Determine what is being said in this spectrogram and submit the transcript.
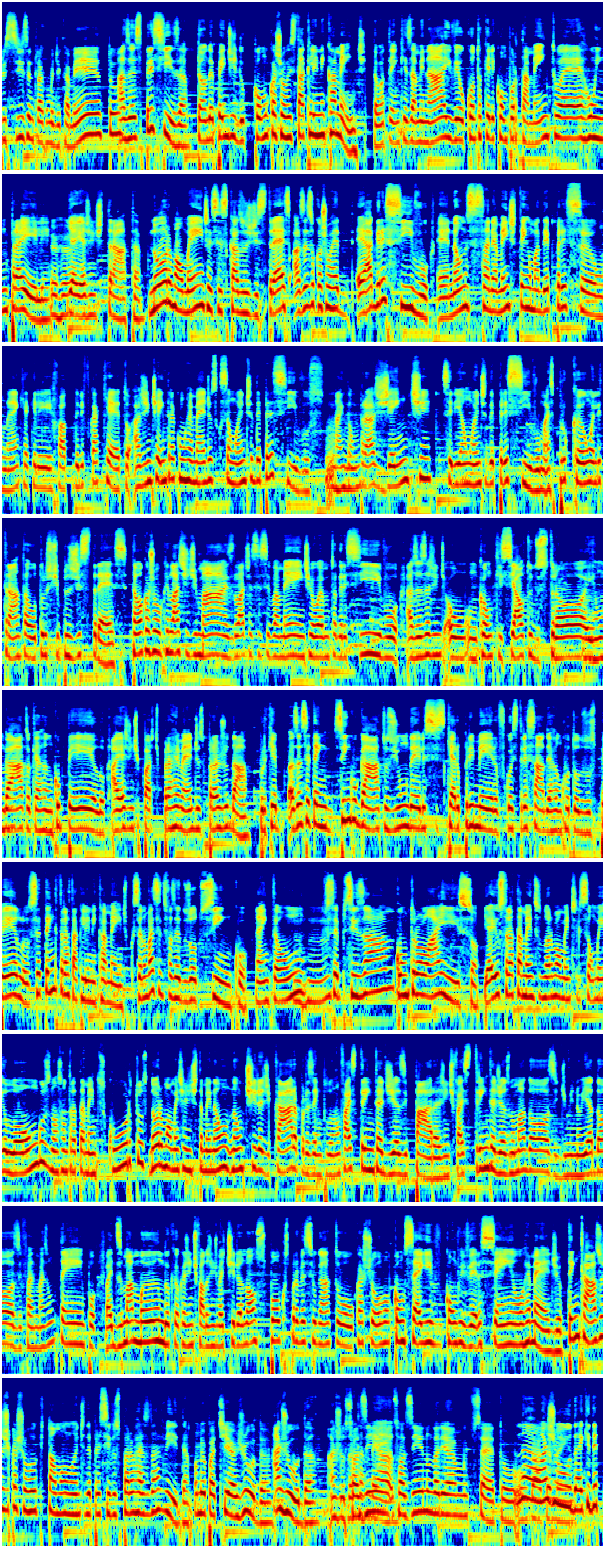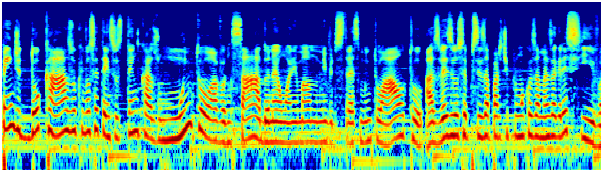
precisa entrar com medicamento. Às vezes precisa. Então depende do como o cachorro está clinicamente. Então eu tenho que examinar e ver o quanto aquele comportamento é ruim pra ele. Uhum. E aí a gente trata. Normalmente esses casos de estresse, às vezes o cachorro é, é agressivo, é, não necessariamente tem uma depressão, né? Que é aquele fato dele ficar quieto. A gente entra com remédios que são antidepressivos, tá? Então pra gente seria um antidepressivo, mas pro cão ele trata outros tipos de estresse. Então é um cachorro que late demais, late excessivamente, ou é muito agressivo. Às vezes a gente. Ou um cão que se autodestrói, um gato que arranca o pelo. Aí a gente parte pra remédios pra ajudar. Porque às vezes você tem cinco gatos e um deles que era o primeiro, ficou estressado e arrancou todos os pelos. Você tem que tratar clinicamente, porque você não vai se desfazer dos outros cinco, né? Então você precisa controlar isso. E aí os tratamentos normalmente eles são meio longos, não são tratamentos curtos. Normalmente a gente também não, não tira de cara, por exemplo, não faz 30 dias e para. A gente faz 30 dias numa dose, diminui a dose, faz mais um tempo, vai desmamando, que é o que a gente fala, a gente vai tirando aos poucos pra ver se o gato ou o cachorro consegue conviver sem o remédio. Tem casos de cachorro que tomam antidepressivos para o resto da vida. Homeopatia ajuda? Ajuda, ajuda sozinha, também. sozinha não daria muito certo. Não, também? ajuda. É que depende do caso que você tem. Se você tem um caso muito avançado, né? Um animal no nível de estresse muito alto, às vezes você precisa partir para uma coisa mais agressiva,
